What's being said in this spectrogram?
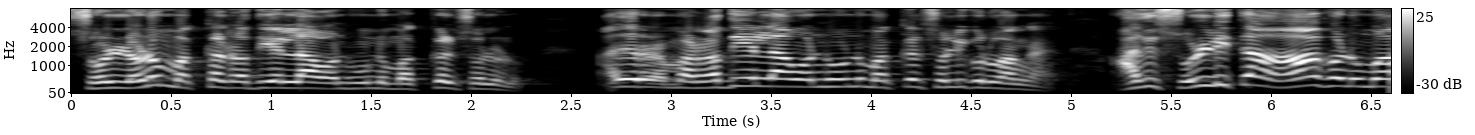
சொல்லணும் மக்கள் ரதியல்லா ஒன்று மக்கள் சொல்லணும். அது ரதியல்லா ஒன்று மக்கள் சொல்லிக்கொள்வாங்க அது சொல்லித்தான் ஆகணுமா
